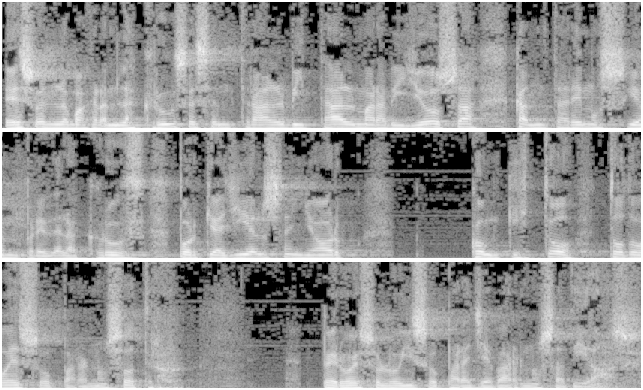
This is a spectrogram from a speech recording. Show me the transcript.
Eso es lo más grande. La cruz es central, vital, maravillosa. Cantaremos siempre de la cruz, porque allí el Señor conquistó todo eso para nosotros pero eso lo hizo para llevarnos a Dios,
